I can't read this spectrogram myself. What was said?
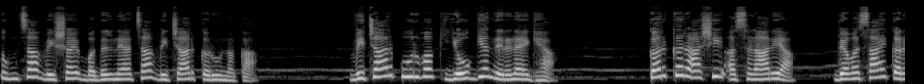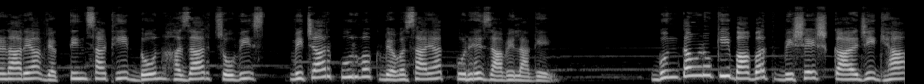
तुमचा विषय बदलण्याचा विचार करू नका. विचारपूर्वक योग्य निर्णय घ्या. कर्क राशी असणाऱ्या व्यवसाय करणाऱ्या व्यक्तींसाठी दोन हजार चोवीस विचारपूर्वक व्यवसायात पुढे जावे लागेल. गुंतवणुकीबाबत विशेष काळजी घ्या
